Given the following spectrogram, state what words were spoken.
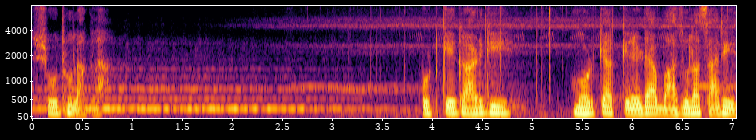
शोधू लागला. उटके गाडगी मोडक्या केरड्या बाजूला सारीत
